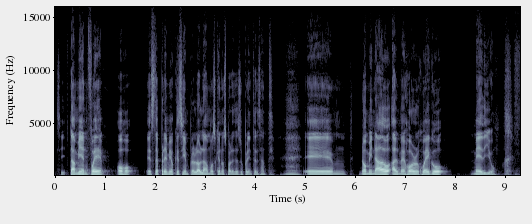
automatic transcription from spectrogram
sí. También fue, ojo, este premio que siempre lo hablamos, que nos parece súper interesante. Eh, nominado al mejor juego medio.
